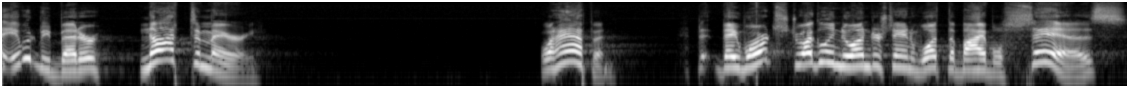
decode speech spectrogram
it would be better not to marry. What happened? They weren't struggling to understand what the Bible says,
